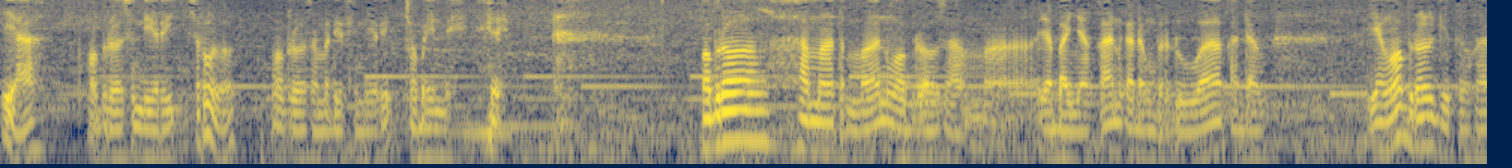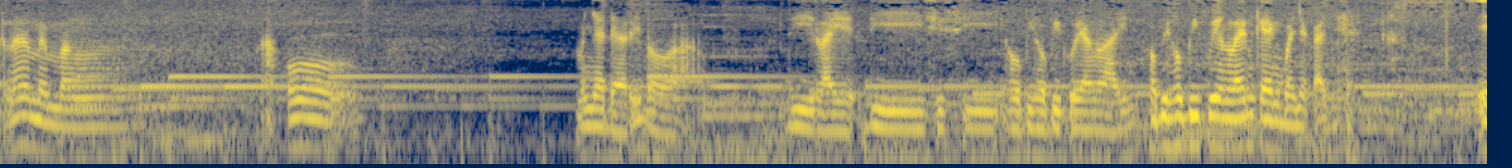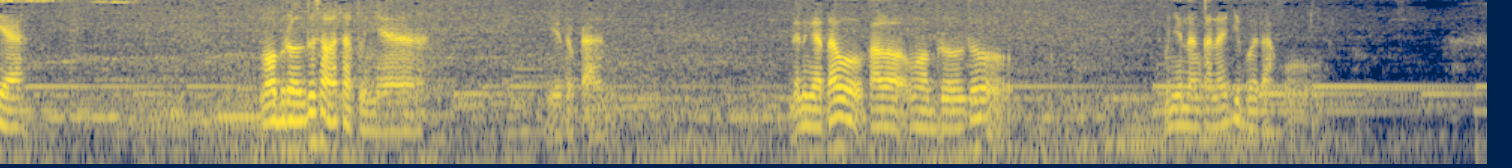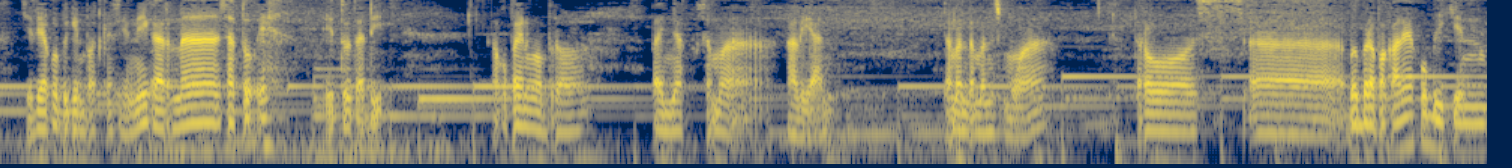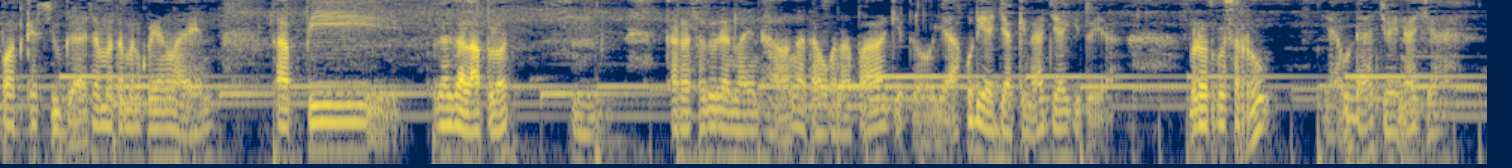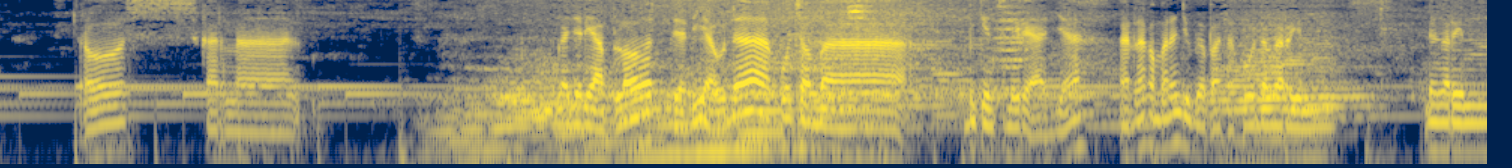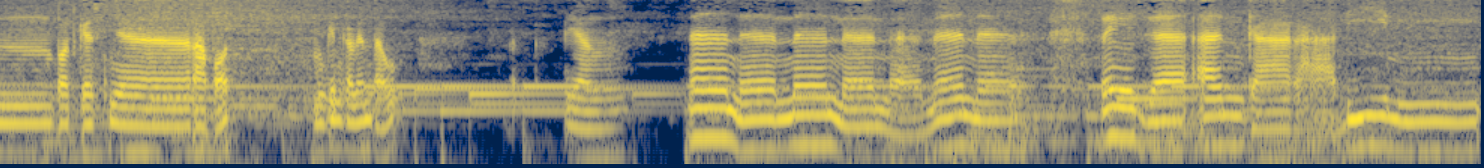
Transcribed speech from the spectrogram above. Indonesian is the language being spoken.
Iya ngobrol sendiri. Seru loh ngobrol sama diri sendiri. Cobain deh. Ngobrol sama teman ngobrol sama ya banyak kan kadang berdua kadang ya ngobrol gitu. Karena memang aku menyadari bahwa di di sisi hobi-hobiku yang lain. Hobi-hobiku yang lain kayak yang banyak aja. Iya. Ngobrol itu salah satunya gitu kan. Dan nggak tahu kalau ngobrol tuh menyenangkan aja buat aku. Jadi aku bikin podcast ini karena satu eh itu tadi. Aku pengen ngobrol banyak sama kalian teman-teman semua terus uh, beberapa kali aku bikin podcast juga sama temanku yang lain tapi gagal upload. Hmm, karena satu dan lain hal nggak tahu kenapa gitu. Ya aku diajakin aja gitu ya. Menurutku seru ya udah join aja. Terus karena nggak jadi upload jadi ya udah aku coba bikin sendiri aja. Karena kemarin juga pas aku dengerin dengerin podcastnya rapot. Mungkin kalian tahu yang na na na na na na na. Reza Ankaradini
